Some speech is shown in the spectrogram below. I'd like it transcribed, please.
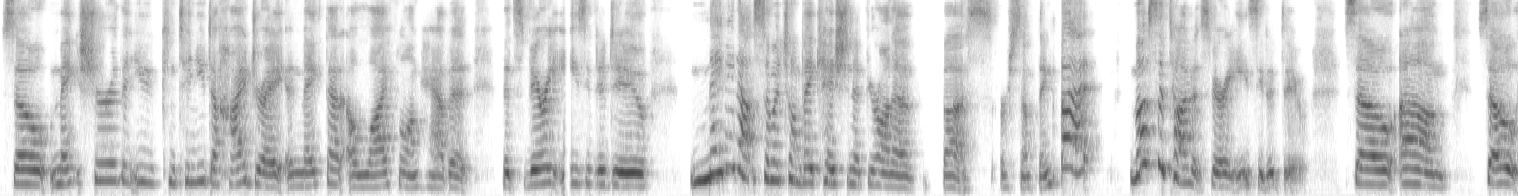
so make sure that you continue to hydrate and make that a lifelong habit that's very easy to do. Maybe not so much on vacation if you're on a bus or something, but most of the time it's very easy to do. So, um, so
